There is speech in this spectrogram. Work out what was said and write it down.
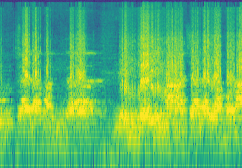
ఉజ్జల మంగ లింగ హిమాచల యమునా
